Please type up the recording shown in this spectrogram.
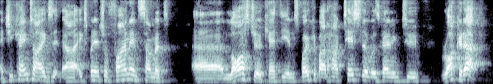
And she came to our, ex- our Exponential Finance Summit uh, last year, Cathie, and spoke about how Tesla was going to rocket up.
